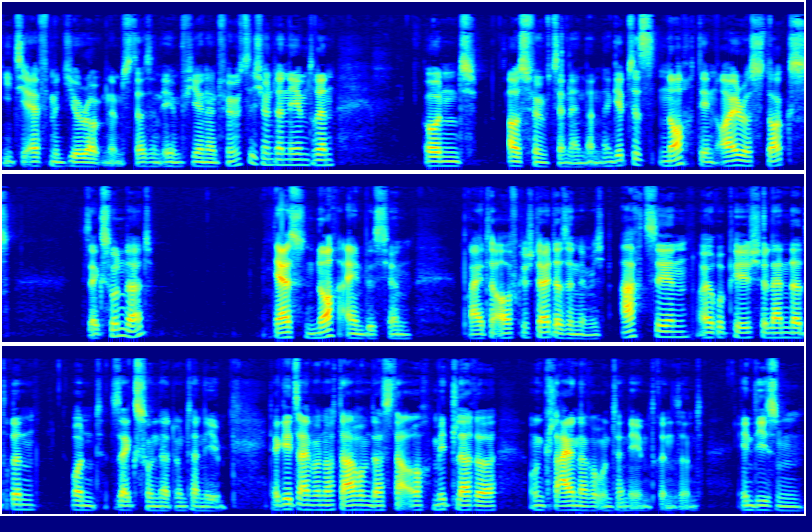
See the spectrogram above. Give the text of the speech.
ETF mit Europe nimmst. Da sind eben 450 Unternehmen drin und aus 15 Ländern. Dann gibt es noch den Eurostox 600. Der ist noch ein bisschen breiter aufgestellt. Da sind nämlich 18 europäische Länder drin und 600 Unternehmen. Da geht es einfach noch darum, dass da auch mittlere und kleinere Unternehmen drin sind in diesem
